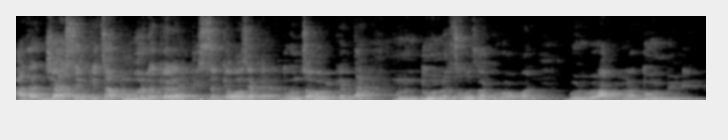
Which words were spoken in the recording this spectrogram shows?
आता ज्या संख्येचा आपण वर्ग केलाय तीच संख्या वजा करा. दोनचा वर्ग करता म्हणून दोनच वजा करू आपण बरोबर आपल्याला दोन भेटेल.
